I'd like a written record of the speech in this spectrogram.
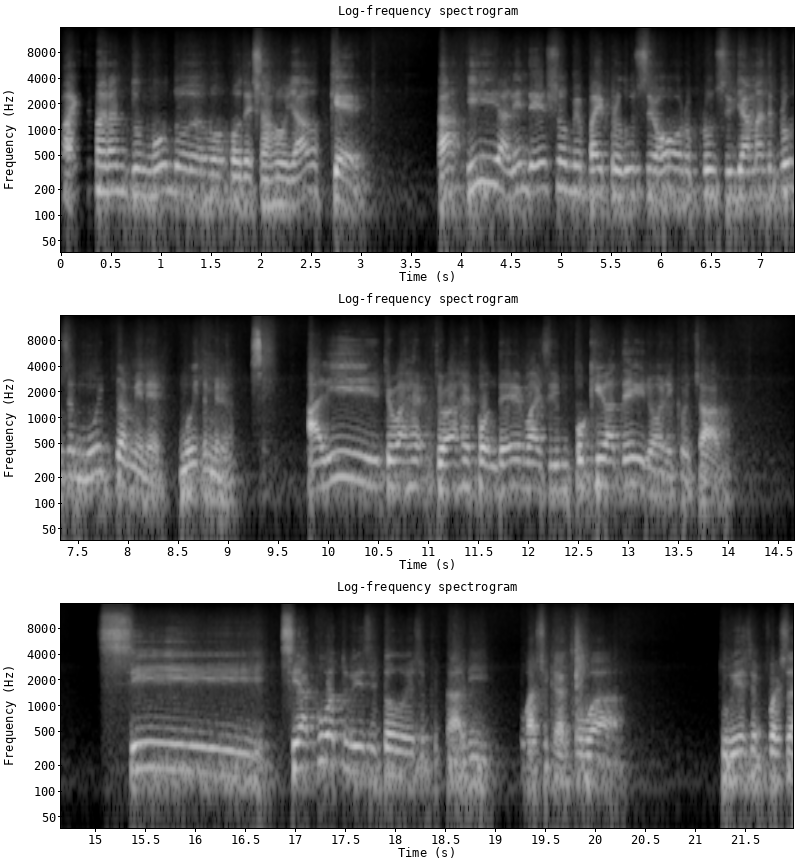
país mais grande do mundo, o, o desarrollado, quer. Tá? E além disso, meu país produz ouro, produz diamante, produz muita minério. Muita minério. Ali tu vai, tu vai responder, mas um pouquinho até irônico, Thiago se, se a Cuba tivesse todo isso que está ali, eu acho que a Cuba tivesse força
